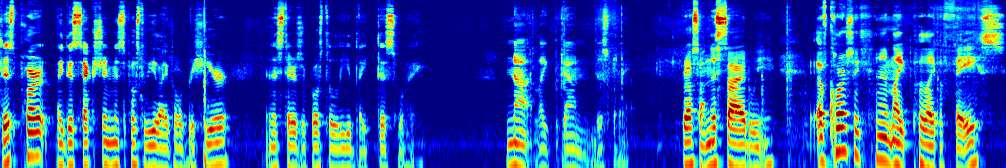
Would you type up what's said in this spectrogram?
this part, like this section, is supposed to be like over here, and the stairs are supposed to lead like this way, not like down this way. Also on this side, we, of course, we couldn't like put like a face,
